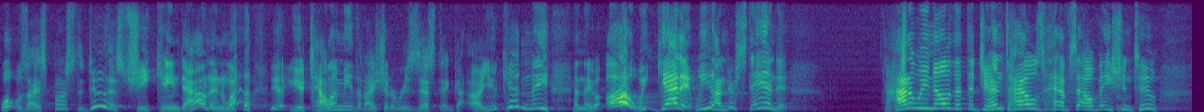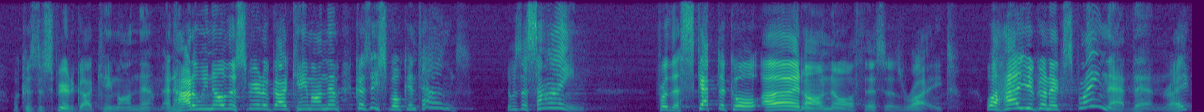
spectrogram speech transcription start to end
what was I supposed to do? This sheet came down, and well, you're telling me that I should have resisted. Are you kidding me? And they go, oh, we get it. We understand it. How do we know that the Gentiles have salvation too? Because the Spirit of God came on them. And how do we know the Spirit of God came on them? Because they spoke in tongues. It was a sign. For the skeptical, I don't know if this is right. Well, how are you going to explain that then, right?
